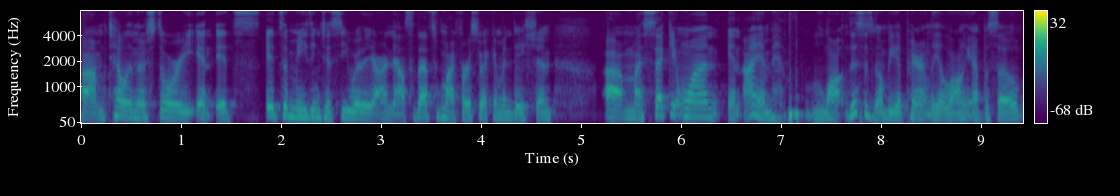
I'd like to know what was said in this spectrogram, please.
um, telling their story, and it's it's amazing to see where they are now. So that's my first recommendation. Um, my second one, and I am long. This is going to be apparently a long episode.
